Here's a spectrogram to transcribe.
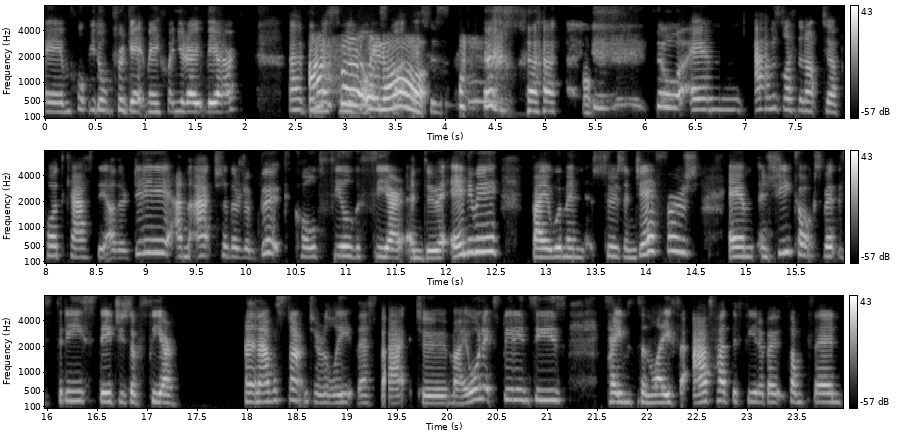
um, hope you don't forget me when you're out there. Absolutely not. So um, I was listening up to a podcast the other day, and actually there's a book called Feel the Fear and Do It Anyway by a woman, Susan Jeffers. Um, and she talks about the three stages of fear and I was starting to relate this back to my own experiences, times in life that I've had the fear about something.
